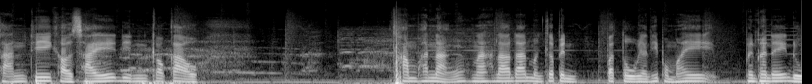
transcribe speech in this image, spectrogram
ชั้นที่เขาใช้ดินเก่าๆทำผนังนะแล้วด้านบนก็เป็น ประตูอย่างที่ผมให้เพื่อนๆได้ดู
